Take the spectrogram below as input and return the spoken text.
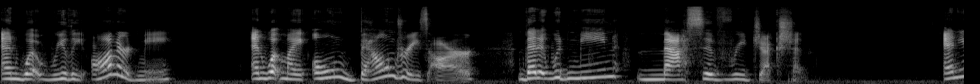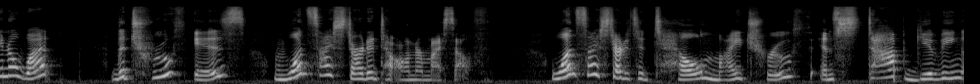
and what really honored me and what my own boundaries are, that it would mean massive rejection. And you know what? The truth is, once I started to honor myself, once I started to tell my truth and stop giving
